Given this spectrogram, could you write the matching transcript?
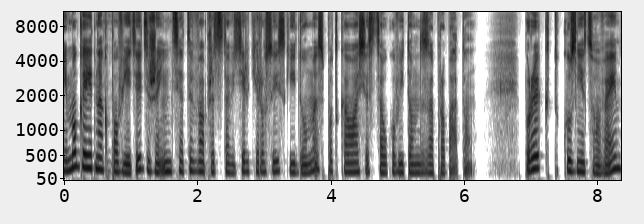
Nie mogę jednak powiedzieć, że inicjatywa przedstawicielki rosyjskiej Dumy spotkała się z całkowitą dezaprobatą. Projekt Kuzniecowej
